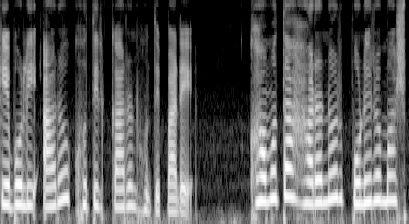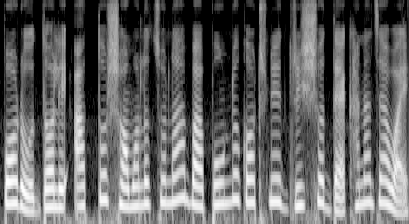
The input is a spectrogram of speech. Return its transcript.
কেবলই আরও ক্ষতির কারণ হতে পারে। ক্ষমতা হারানোর পনেরো মাস পরও দলে আত্মসমালোচনা বা পুনর্গঠনের দৃশ্য দেখা না যাওয়ায়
